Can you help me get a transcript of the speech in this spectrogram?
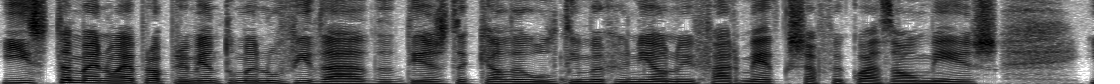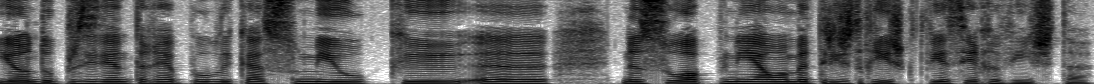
e isso também não é propriamente uma novidade desde aquela última reunião no IFA Farmed, que já foi quase há um mês, e onde o Presidente da República assumiu que, uh, na sua opinião, a matriz de risco devia ser revista.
